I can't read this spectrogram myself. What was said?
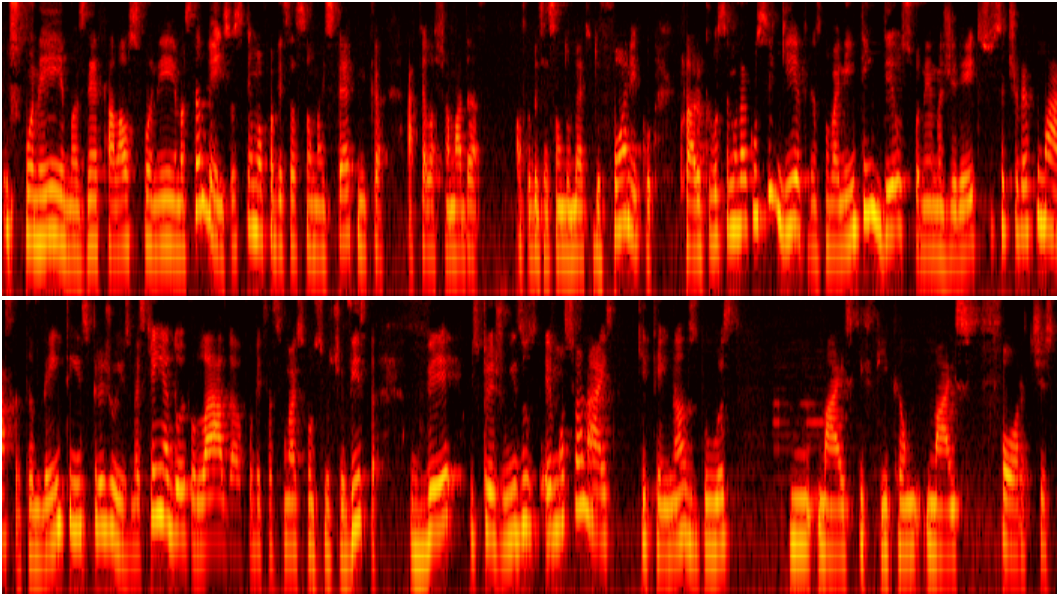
os fonemas, né, falar os fonemas. Também, se você tem uma alfabetização mais técnica, aquela chamada alfabetização do método fônico, claro que você não vai conseguir, a criança não vai nem entender os fonemas direito se você tiver com máscara, também tem esse prejuízo. Mas quem é do outro lado, a alfabetização mais construtivista, vê os prejuízos emocionais que tem nas duas, mais que ficam mais fortes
